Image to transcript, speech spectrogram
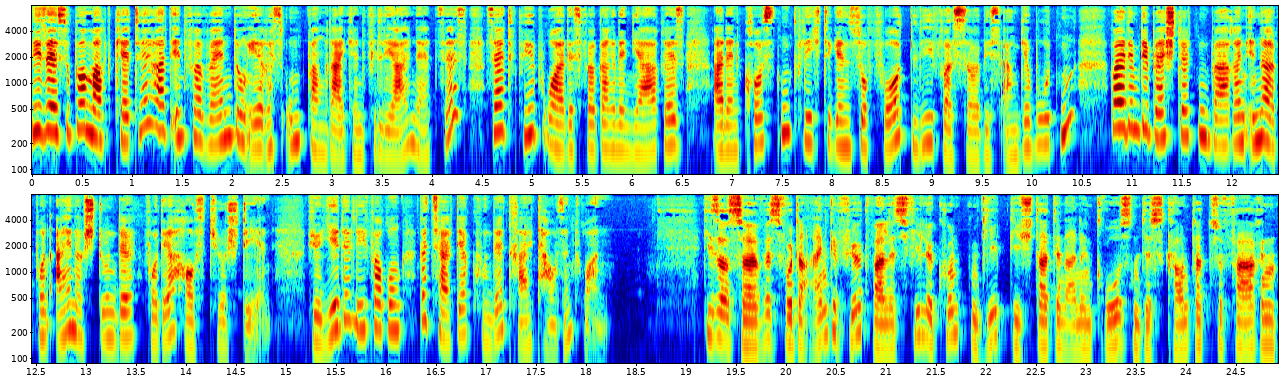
Diese Supermarktkette hat in Verwendung ihres umfangreichen Filialnetzes seit Februar des vergangenen Jahres einen kostenpflichtigen Sofortlieferservice angeboten, bei dem die bestellten Waren innerhalb von einer Stunde vor der Haustür stehen. Für jede Lieferung bezahlt der Kunde 3000 Won. Dieser Service wurde eingeführt, weil es viele Kunden gibt, die statt in einen großen Discounter zu fahren,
